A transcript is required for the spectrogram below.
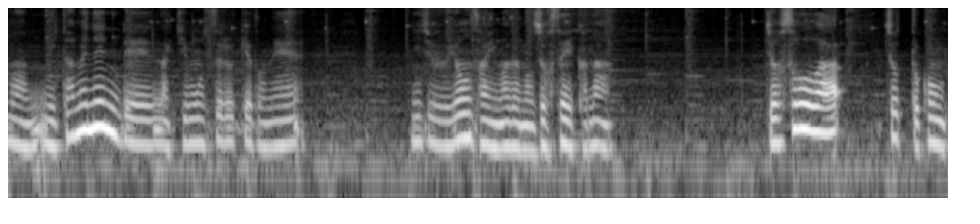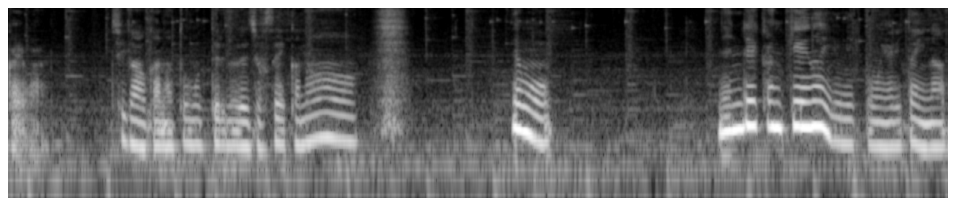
まあ見た目年齢な気もするけどね。24歳までの女性かな。女装はちょっと今回は違うかなと思ってるので女性かな。でも年齢関係ないユニットもやりたいな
